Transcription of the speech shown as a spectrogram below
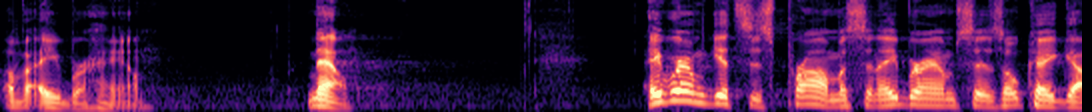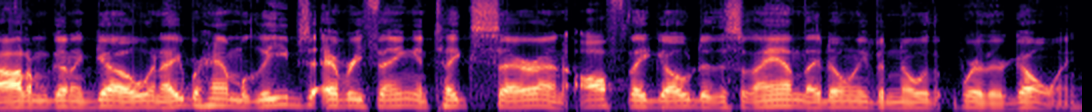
of Abraham. Now, Abraham gets his promise, and Abraham says, Okay, God, I'm going to go. And Abraham leaves everything and takes Sarah, and off they go to this land. They don't even know where they're going.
